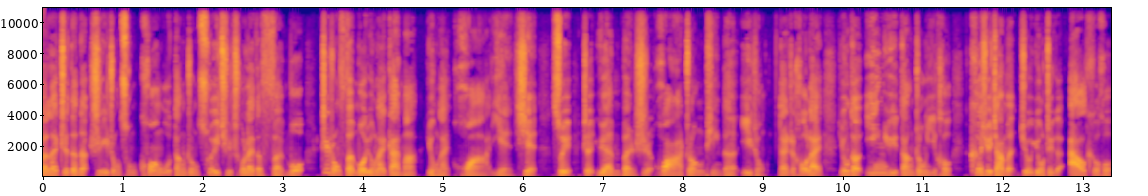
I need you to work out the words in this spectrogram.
本来指的呢是一种从矿物当中萃取出来的粉末，这种粉末用来干嘛？用来画眼线，所以这原本是化妆品的一种。但是后来用到英语当中以后，科学家们就用这个 alcohol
